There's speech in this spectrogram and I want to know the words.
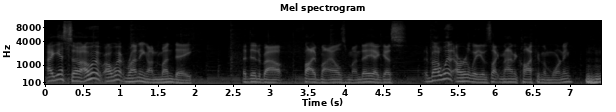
I guess so. I went. I went running on Monday. I did about five miles Monday. I guess, but I went early. It was like nine o'clock in the morning. Mm-hmm.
